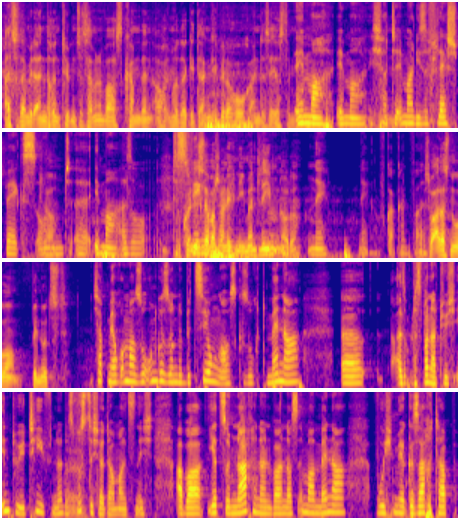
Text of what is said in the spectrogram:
Als du da mit anderen Typen zusammen warst, kam dann auch immer der Gedanke wieder hoch an das erste Mal. Immer, immer. Ich hatte immer diese Flashbacks Klar. und äh, immer. Also Du deswegen. konntest ja wahrscheinlich niemand lieben, oder? Nee, nee, auf gar keinen Fall. Es war alles nur benutzt. Ich habe mir auch immer so ungesunde Beziehungen ausgesucht. Männer, äh, also das war natürlich intuitiv, ne? das wusste ich ja damals nicht. Aber jetzt so im Nachhinein waren das immer Männer, wo ich mir gesagt habe,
